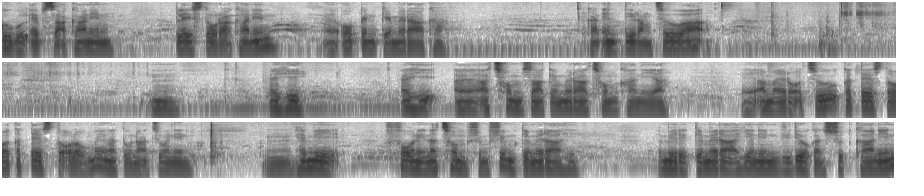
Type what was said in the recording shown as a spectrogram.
Google Apps อะขานิน Play Store อะขานิน open camera ค่ะการเอ็นตีรังชัวอืม hi a chom sa camera chom khania e amai ro chu ka test to ka test to lo mai nga tuna chuanin um hemi phone in a chom shrim shrim camera hi hemi re camera hianin video kan shoot khanin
